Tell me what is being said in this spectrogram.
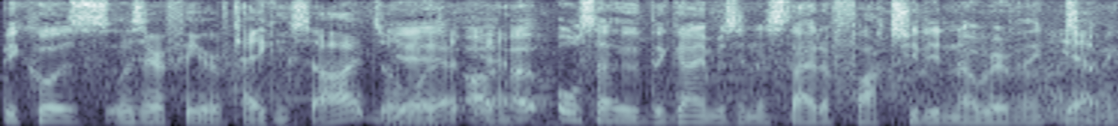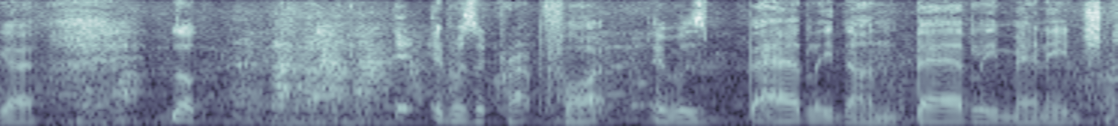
because was there a fear of taking sides, or yeah. was it? I- I- also, the game was in a state of flux. You didn't know where everything was Yeah. going to go. Look, it, it was a crap fight. It was badly done, badly managed.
